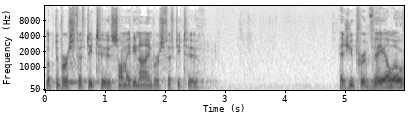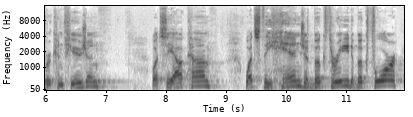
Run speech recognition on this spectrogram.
Look to verse 52, Psalm 89, verse 52. As you prevail over confusion, what's the outcome? What's the hinge of book three to book four?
